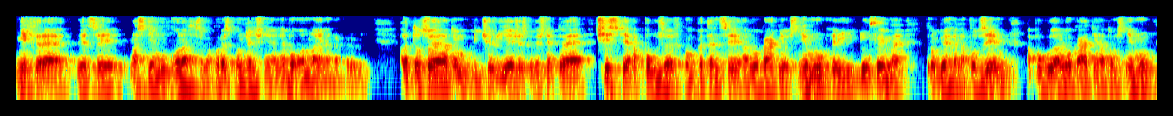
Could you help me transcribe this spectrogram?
některé věci na sněmu konat třeba korespondenčně nebo online a tak podobně. Ale to, co je na tom klíčové, je, že skutečně to je čistě a pouze v kompetenci advokátního sněmu, který doufejme proběhne na podzim. A pokud advokáti na tom sněmu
